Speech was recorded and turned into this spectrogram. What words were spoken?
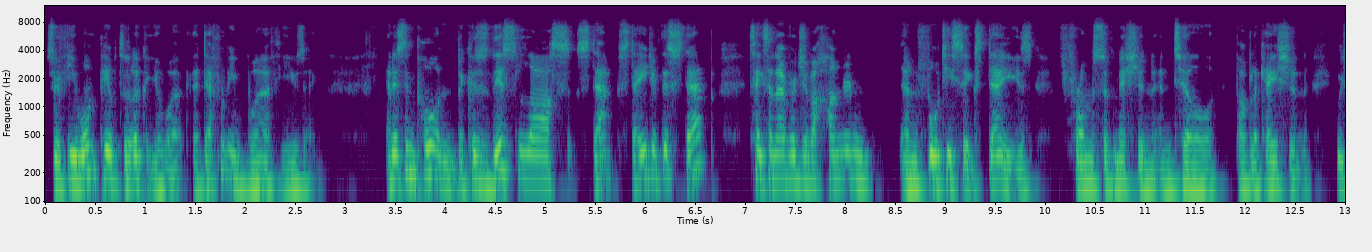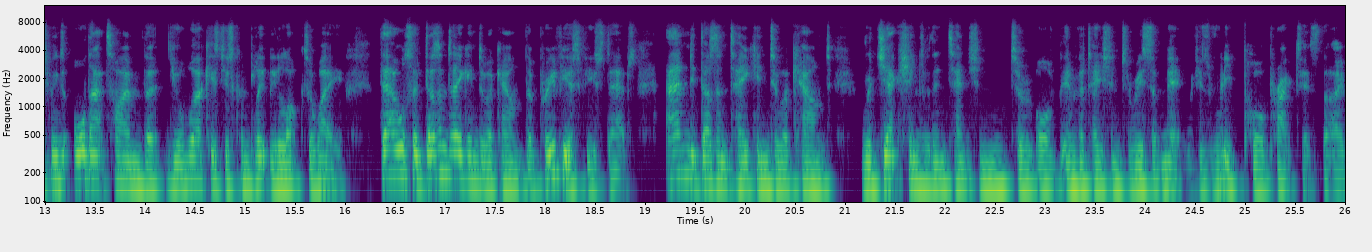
So if you want people to look at your work, they're definitely worth using. And it's important because this last step stage of this step takes an average of 146 days from submission until publication, which means all that time that your work is just completely locked away. That also doesn't take into account the previous few steps, and it doesn't take into account rejections with intention to or invitation to resubmit, which is really poor practice that I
